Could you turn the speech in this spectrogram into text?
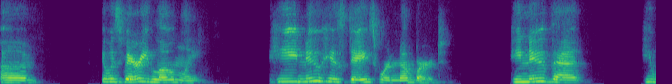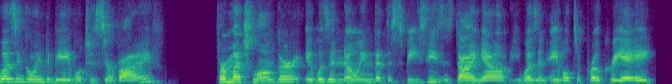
um, it was very lonely. He knew his days were numbered. He knew that he wasn't going to be able to survive for much longer. It was a knowing that the species is dying out. He wasn't able to procreate.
